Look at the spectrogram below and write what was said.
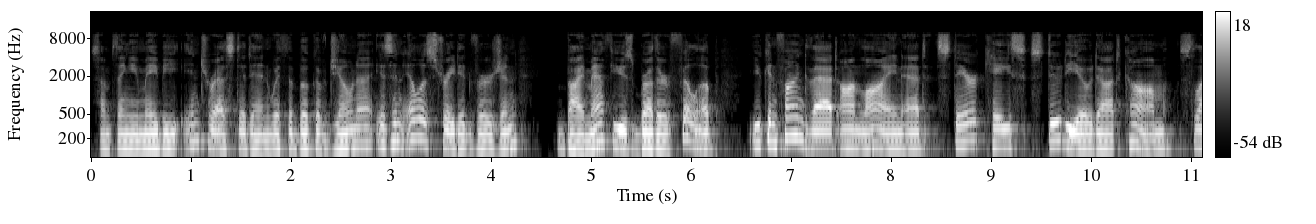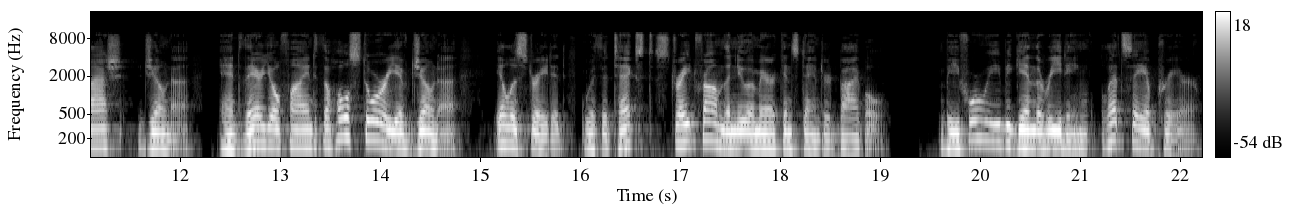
Something you may be interested in with the book of Jonah is an illustrated version by Matthew's brother Philip. You can find that online at staircasestudio.com slash Jonah. And there you'll find the whole story of Jonah, illustrated with a text straight from the New American Standard Bible. Before we begin the reading, let's say a prayer.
